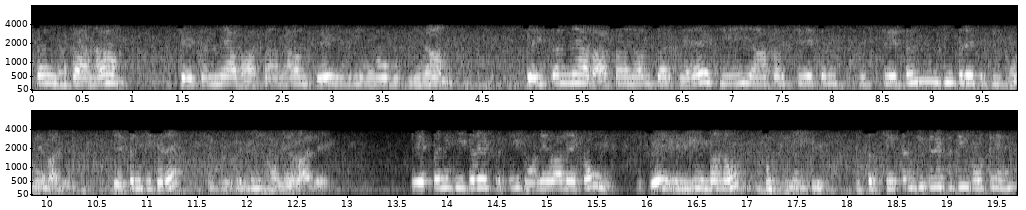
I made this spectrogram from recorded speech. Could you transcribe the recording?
संघ का नाम चैतन्य भाषा नाम से इंद्री मनोबुद्धि नाम चैतन्य भाषा नाम करते है कि यहाँ पर चेतन चेतन की तरह प्रतीत होने वाले। चेतन की तरह प्रतीत होने वाले। चेतन की तरह प्रतीत होने वाले कौन? वे इंद्री मनो बुद्धि तो चेतन की तरह प्रतीत होते हैं।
